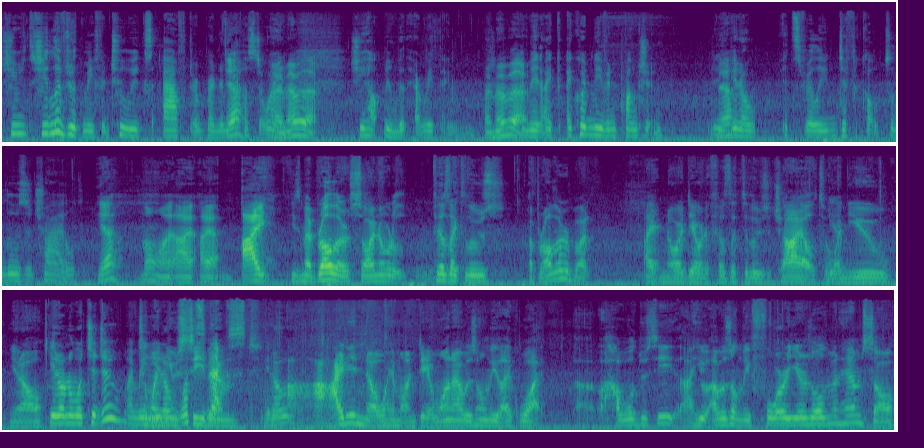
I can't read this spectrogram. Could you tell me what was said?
She she lived with me for two weeks after Brendan yeah, passed away. I remember that. She helped me with everything. I remember that. I mean, I, I couldn't even function. Yeah. You know, it's really difficult to lose a child. Yeah, no, I, I, I, I, he's my brother, so I know what it feels like to lose a brother, but I had no idea what it feels like to lose a child. To Yeah. when you, you know, You don't know what to do. I mean, to when you know, you what's see next? them. You know, I, I didn't know him on day one. I was only like what, uh, how old was he? I, he? I was only four years older than him, so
